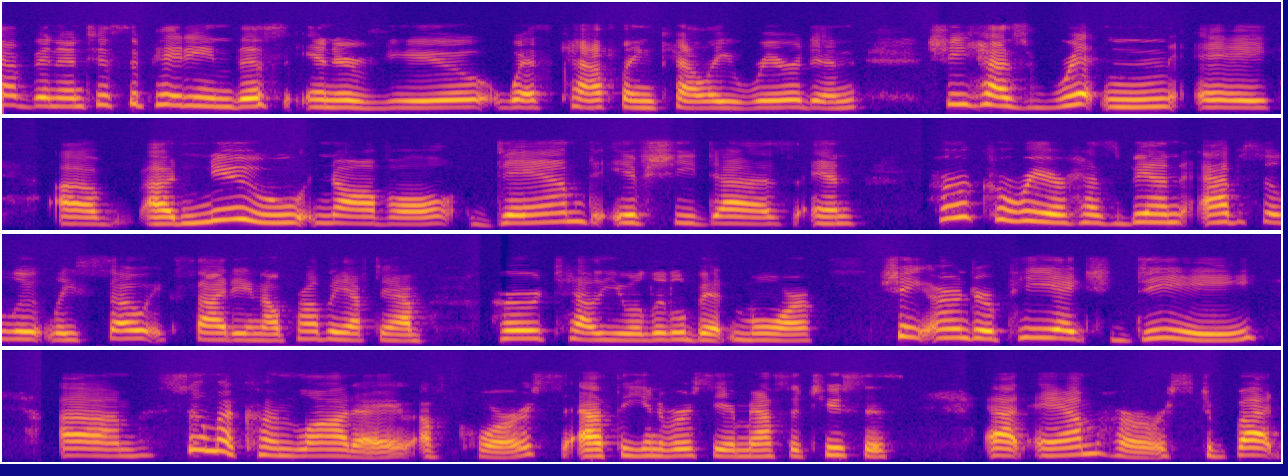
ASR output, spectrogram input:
have been anticipating this interview with Kathleen Kelly Reardon. She has written a a, a new novel, Damned If She Does, and her career has been absolutely so exciting. I'll probably have to have her tell you a little bit more. She earned her PhD um, summa cum laude, of course, at the University of Massachusetts at Amherst, but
